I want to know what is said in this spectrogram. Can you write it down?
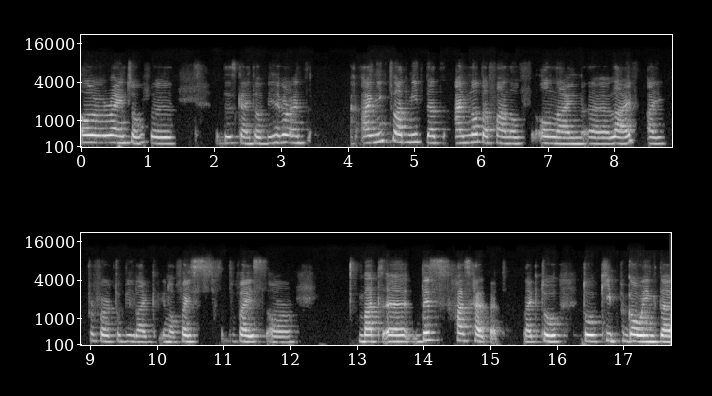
all range of uh, this kind of behavior. And i need to admit that i'm not a fan of online uh, live i prefer to be like you know face to face or but this has helped like to to keep going the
